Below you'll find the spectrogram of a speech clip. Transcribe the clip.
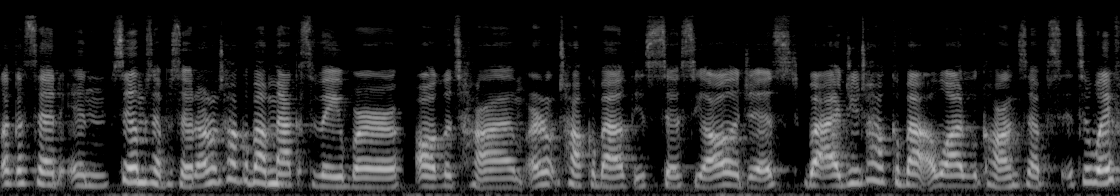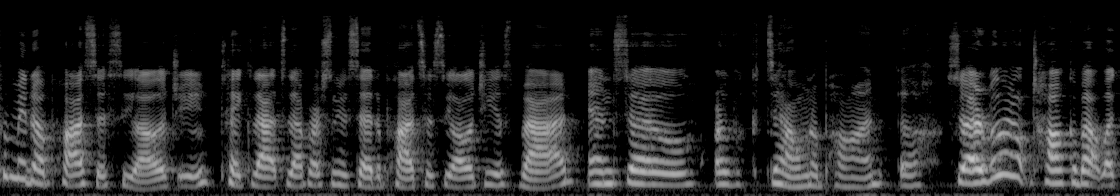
like I said in Sam's episode, I don't talk about Max Weber all the time. I don't talk about these sociologists, but I do talk about a lot of the concepts. It's a way for me to apply sociology. Take that to that person who said applied sociology is bad. And so, or look down upon. Ugh. So I really don't talk about like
